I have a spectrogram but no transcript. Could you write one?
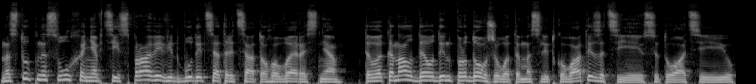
Наступне слухання в цій справі відбудеться 30 вересня. Телеканал Д1 продовжуватиме слідкувати за цією ситуацією.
